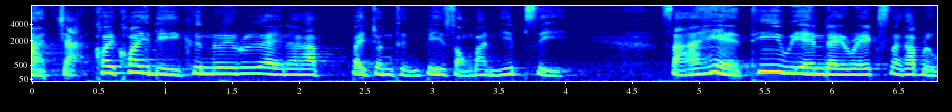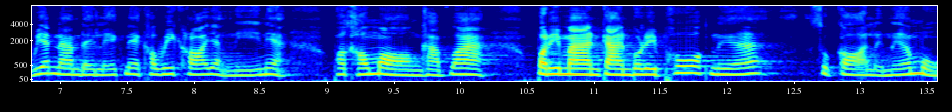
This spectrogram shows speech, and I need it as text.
อาจจะค่อยๆดีขึ้นเรื่อยๆนะครับไปจนถึงปี 2024 สาเหตุที่ VN Direct นะครับหรือเวียดนาม Direct เนี่ยเขาวิเคราะห์อย่างนี้เนี่ยเพราะเขามองครับว่าปริมาณการบริโภคเนื้อสุกรหรือเนื้อหมู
